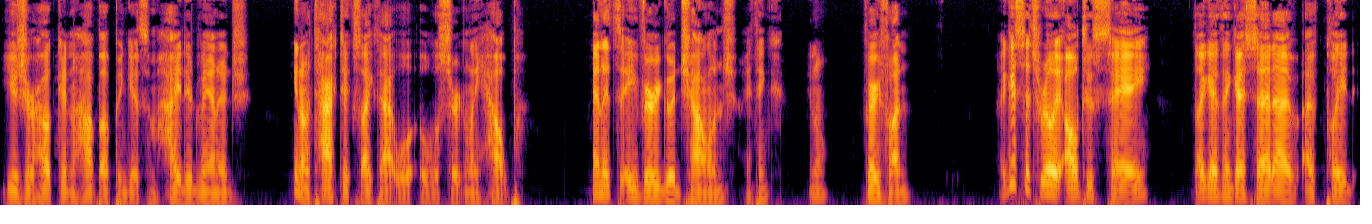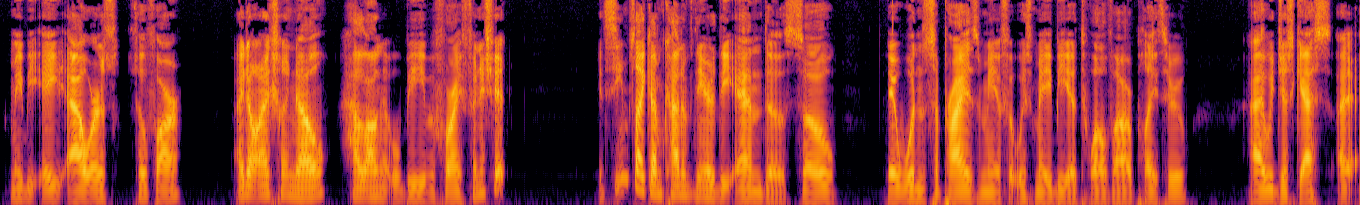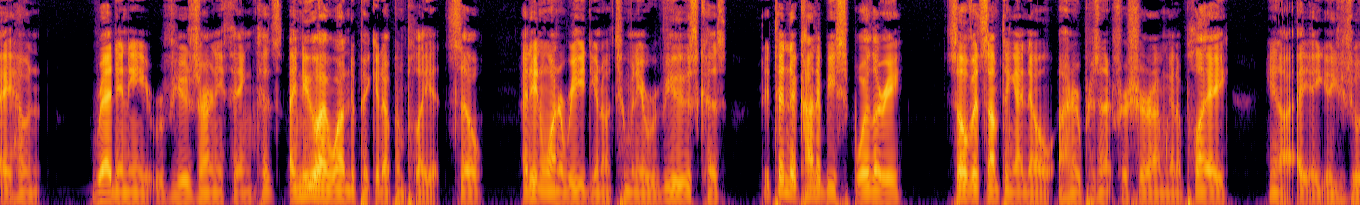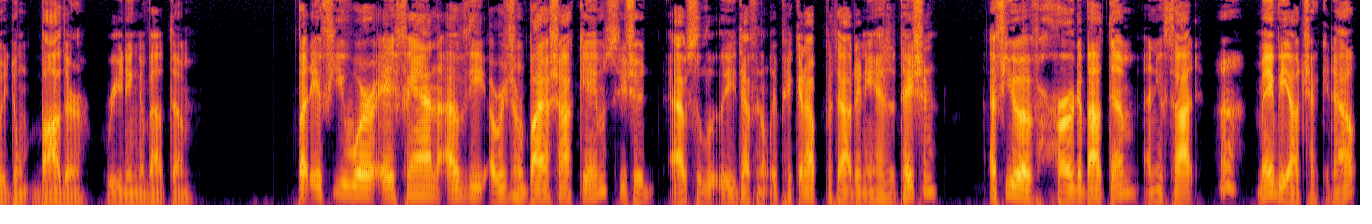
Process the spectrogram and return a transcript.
use your hook and hop up and get some height advantage. You know, tactics like that will, will certainly help and it's a very good challenge. I think you know, very fun. I guess that's really all to say. Like I think I said, I've I've played maybe eight hours so far. I don't actually know how long it will be before I finish it. It seems like I'm kind of near the end though, so It wouldn't surprise me if it was maybe a 12 hour playthrough. I would just guess. I, I haven't read any reviews or anything because I knew I wanted to pick it up and play it. So I didn't want to read, you know, too many reviews because they tend to kind of be spoilery. So if it's something I know 100% for sure I'm going to play, you know, I, I usually don't bother reading about them. But if you were a fan of the original Bioshock games, you should absolutely, definitely pick it up without any hesitation. If you have heard about them and you thought, eh, maybe I'll check it out,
